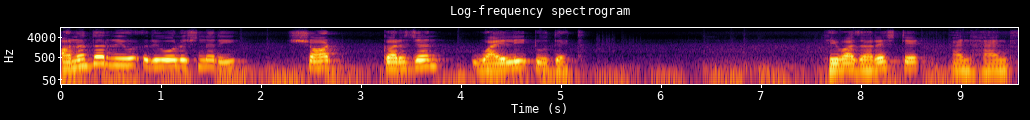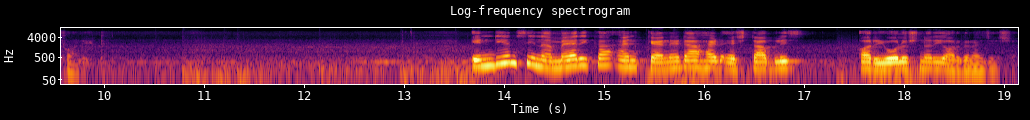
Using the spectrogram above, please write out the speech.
another re- revolutionary, shot Curzon Wyllie to death. He was arrested and hanged for it. Indians in America and Canada had established a revolutionary organization.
